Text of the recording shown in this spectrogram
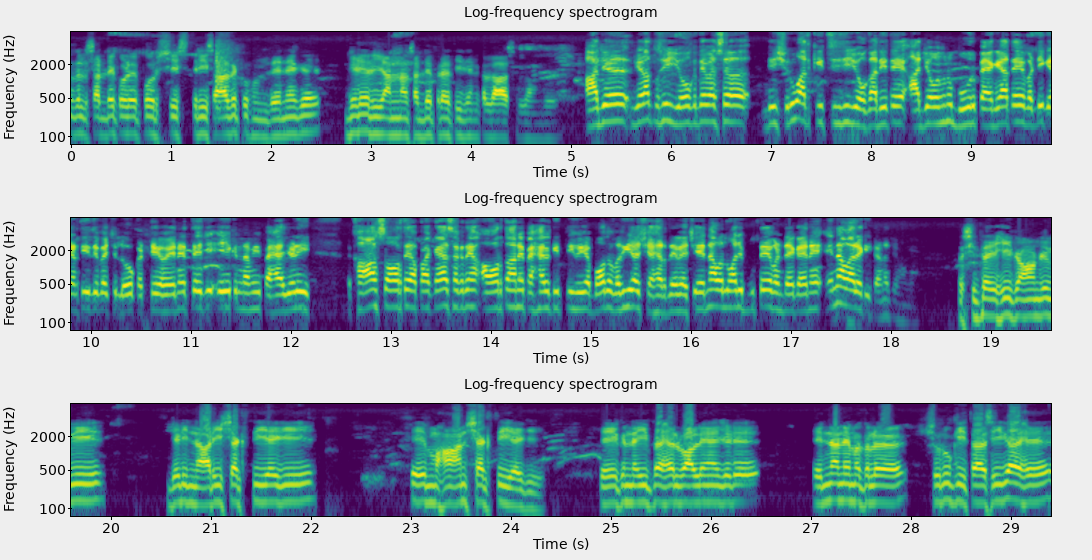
ਮਤਲਬ ਸਾਡੇ ਕੋਲੇ ਪੁਰਸ਼ ਇਸਤਰੀ ਸਾਧਕ ਹੁੰਦੇ ਨੇਗੇ ਜਿਹੜੇ ਰੋਜ਼ਾਨਾ ਸਾਡੇ ਪ੍ਰਤੀ ਦਿਨ ਕਲਾਸ ਲਾਉਂਦੇ। ਅੱਜ ਜਿਹੜਾ ਤੁਸੀਂ ਯੋਗ ਦਿਵਸ ਦੀ ਸ਼ੁਰੂਆਤ ਕੀਤੀ ਸੀ ਯੋਗਾ ਦੀ ਤੇ ਅੱਜ ਉਸ ਨੂੰ ਬੂਰ ਪੈ ਗਿਆ ਤੇ ਵੱਡੀ ਗਿਣਤੀ ਦੇ ਵਿੱਚ ਲੋਕ ਇਕੱਠੇ ਹੋਏ ਨੇ ਤੇ ਜੇ ਇੱਕ ਨਵੀਂ ਪਹਿਲ ਜਿਹੜੀ ਖਾਸ ਤੌਰ ਤੇ ਆਪਾਂ ਕਹਿ ਸਕਦੇ ਹਾਂ ਔਰਤਾਂ ਨੇ ਪਹਿਲ ਕੀਤੀ ਹੋਈ ਹੈ ਬਹੁਤ ਵਧੀਆ ਸ਼ਹਿਰ ਦੇ ਵਿੱਚ। ਇਹਨਾਂ ਵੱਲੋਂ ਅੱਜ ਬੂਟੇ ਵੰਡੇ ਗਏ ਨੇ। ਇਹਨਾਂ ਬਾਰੇ ਕੀ ਕਹਿਣਾ ਚਾਹੋਗੇ? ਅਸੀਂ ਤਾਂ ਇਹੀ ਕਹਾਂਗੇ ਵੀ ਜਿਹੜੀ ਨਾਰੀ ਸ਼ਕਤੀ ਹੈਗੀ ਇਹ ਮਹਾਨ ਸ਼ਕਤੀ ਹੈਗੀ। ਤੇ ਇੱਕ ਨਈ ਪਹਿਲ ਵਾਲੇ ਆ ਜਿਹੜੇ ਇਹਨਾਂ ਨੇ ਮਤਲਬ ਸ਼ੁਰੂ ਕੀਤਾ ਸੀਗਾ ਇਹ,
